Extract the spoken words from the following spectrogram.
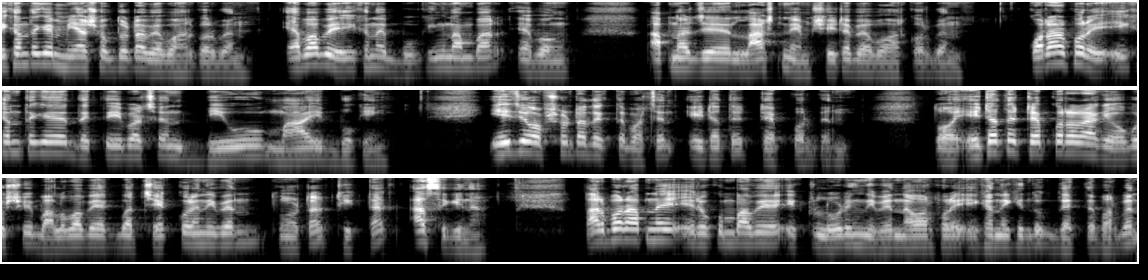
এখান থেকে মিয়া শব্দটা ব্যবহার করবেন। এভাবে এখানে বুকিং নাম্বার এবং আপনার যে লাস্ট নেম সেটা ব্যবহার করবেন। করার পরে এখান থেকে দেখতেই পাচ্ছেন ভিউ মাই বুকিং এই যে অপশনটা দেখতে পাচ্ছেন এইটাতে ট্যাপ করবেন। তো এটাতে ট্যাপ করার আগে অবশ্যই ভালোভাবে একবার চেক করে নেবেন, দুটোটা ঠিকঠাক আছে কি না তারপর আপনি এরকমভাবে একটু লোডিং নেবেন, নেওয়ার পরে এখানে কিন্তু দেখতে পারবেন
